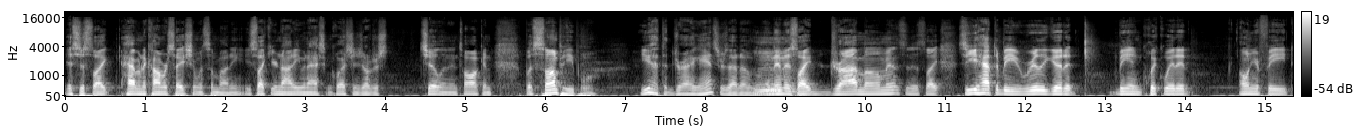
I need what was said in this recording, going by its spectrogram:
it's just like having a conversation with somebody. It's like you're not even asking questions; you're just chilling and talking. But some people, you have to drag answers out of them, and then it's like dry moments, and it's like so you have to be really good at being quick witted, on your feet.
